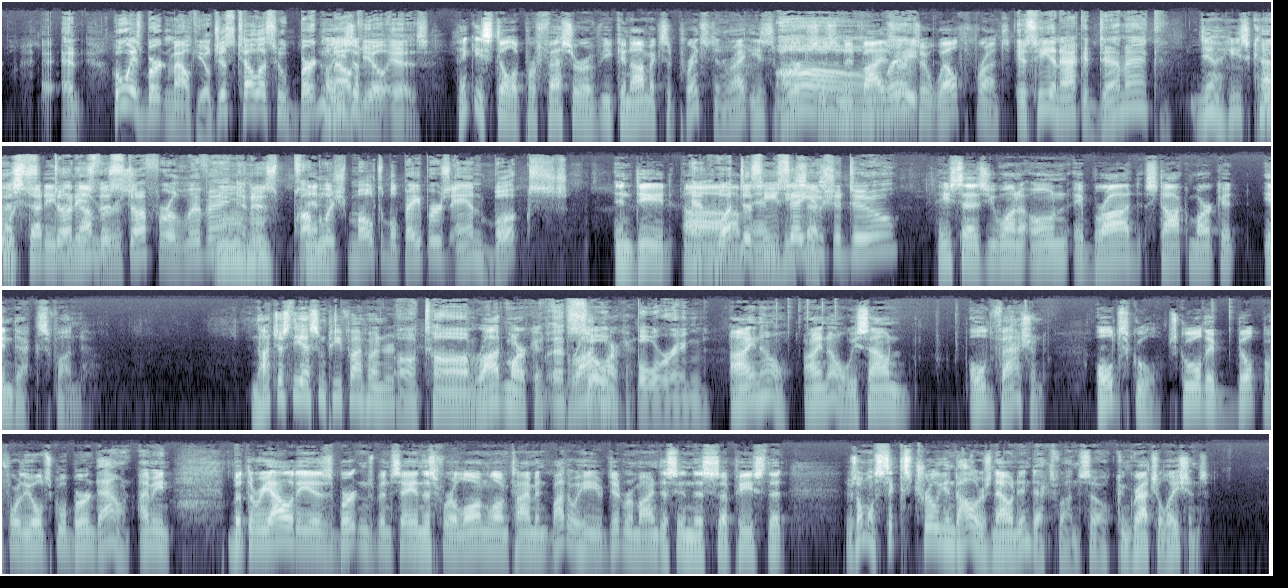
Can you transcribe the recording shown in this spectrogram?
and who is Burton Malkiel? Just tell us who Burton No, he's a- Malkiel is. I think he's still a professor of economics at Princeton, right? He's works as an Oh, advisor wait. to Wealthfront. Is he an academic? Yeah, he's kind of studied the numbers. this stuff for a living and has And- published multiple papers and books. Indeed. And what Um, does and he say you says- should do? He says you want to own a broad stock market index fund, not just the S and P 500. Oh, Tom, broad market. that's broad so market. boring. I know. I know. We sound old fashioned, old school, school they built before the old school burned down. I mean, but the reality is, Burton's been saying this for a long, long time. And by the way, he did remind us in this uh, piece that there's almost six trillion dollars now in index funds. So congratulations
